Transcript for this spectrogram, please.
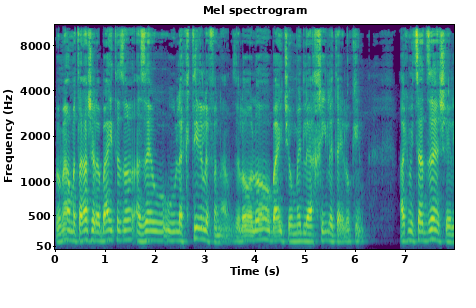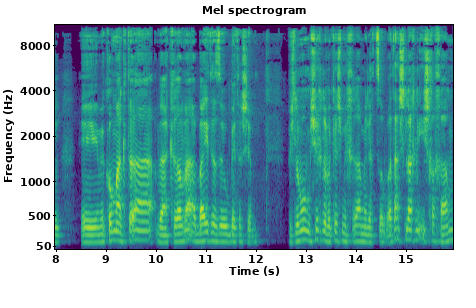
הוא אומר, המטרה של הבית הזו, הזה הוא, הוא להקטיר לפניו, זה לא, לא בית שעומד להכיל את האלוקים. רק מצד זה של אה, מקום ההקטרה וההקרבה, הבית הזה הוא בית השם. ושלמה ממשיך לבקש מכרה המלך צור, ואתה שלח לי איש חכם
